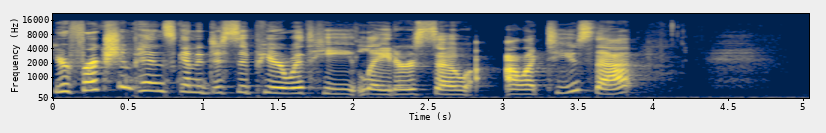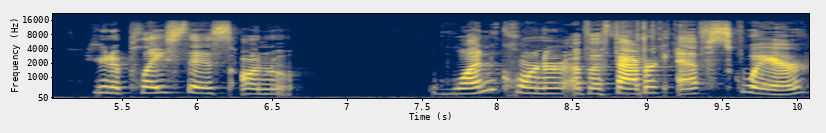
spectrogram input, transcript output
Your Frixion pen is going to disappear with heat later, so I like to use that. You're going to place this on one corner of a fabric F square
